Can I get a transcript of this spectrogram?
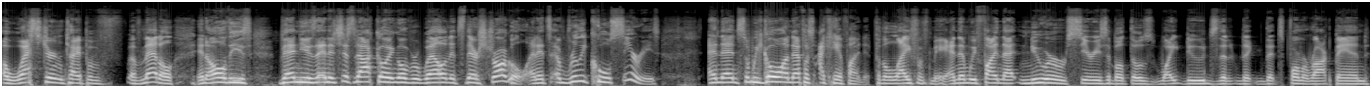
a, western type of of metal in all these venues, and it's just not going over well, and it's their struggle, and it's a really cool series. And then so we go on Netflix. I can't find it for the life of me. And then we find that newer series about those white dudes that, that that form a rock band,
